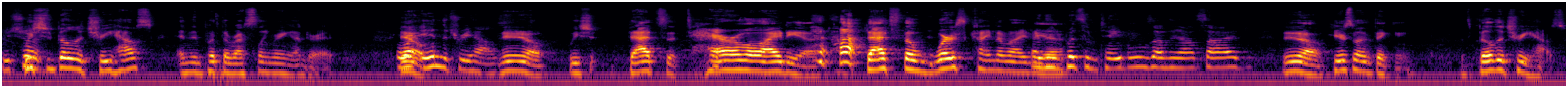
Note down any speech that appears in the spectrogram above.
We should. We should build a tree house and then put the wrestling ring under it. or No. in the treehouse. No, no, no. We should. That's a terrible idea. That's the worst kind of idea. And then put some tables on the outside. No, no, no. Here's what I'm thinking. Let's build a treehouse,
